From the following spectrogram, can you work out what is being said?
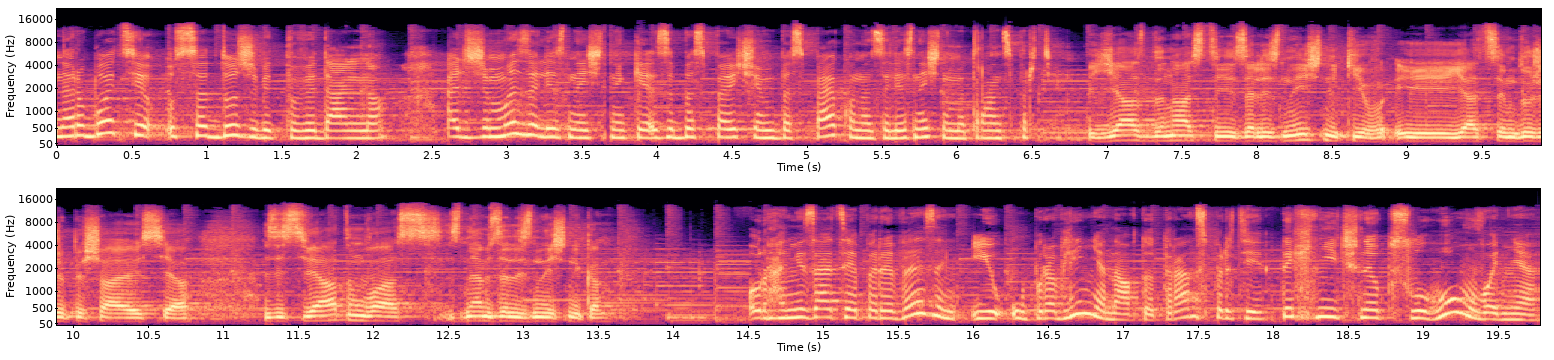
на роботі усе дуже відповідально, адже ми, залізничники, забезпечуємо безпеку на залізничному транспорті. Я з династії залізничників, і я цим дуже пишаюся. Зі святом вас, з Днем залізничника. Організація перевезень і управління на автотранспорті, технічне обслуговування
